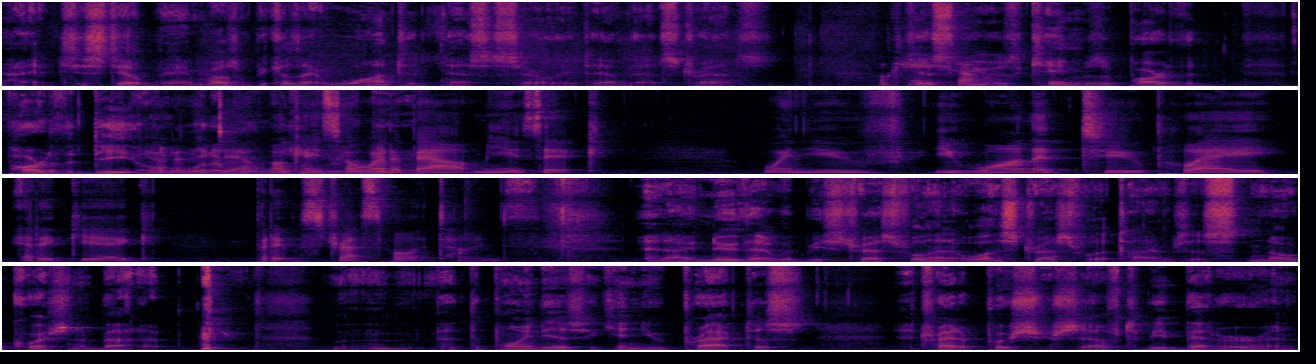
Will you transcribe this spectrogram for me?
I just still it wasn't because I wanted necessarily to have that stress. Okay, just so it was, came as a part of the part of the deal. out of the deal. Okay, so what doing. about music? When you've you wanted to play at a gig, but it was stressful at times. And I knew that would be stressful, and it was stressful at times. There's no question about it. but the point is, again, you practice and try to push yourself to be better, and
